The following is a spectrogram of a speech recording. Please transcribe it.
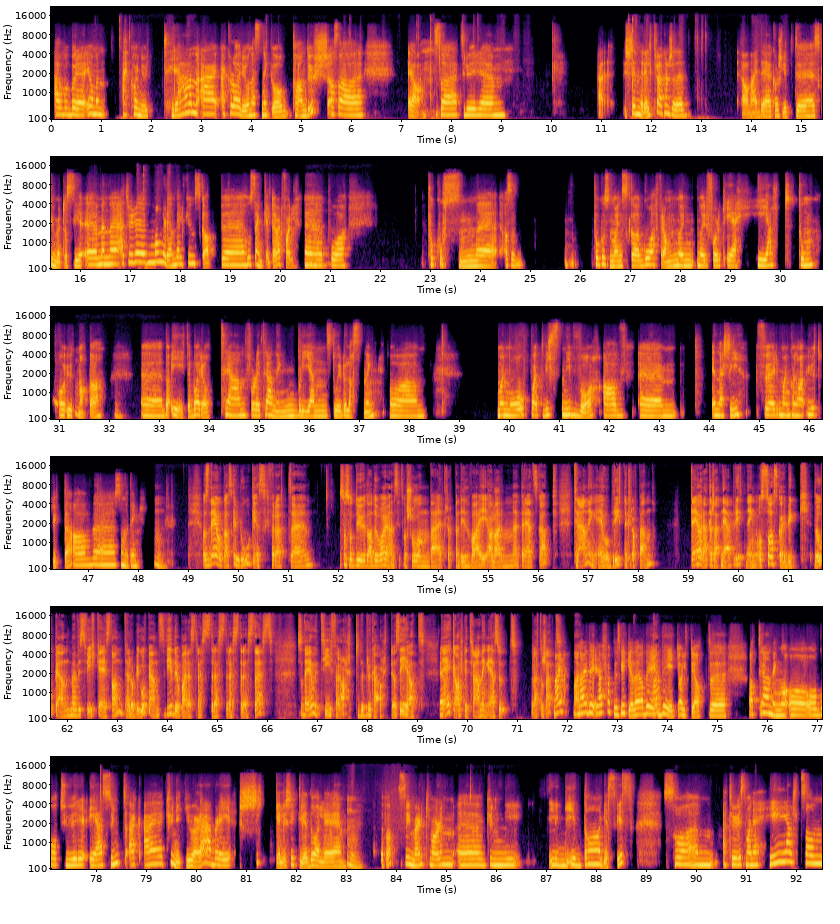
jeg var bare Ja, men jeg kan jo ikke trene. Jeg, jeg, klarer jo nesten ikke å ta en dusj. Altså Ja, så jeg tror jeg, Generelt tror jeg kanskje det ja, nei, det er kanskje litt uh, skummelt å si. Uh, men uh, jeg tror det mangler en del kunnskap hos enkelte, i hvert fall, mm. på, på, hvordan Altså på hvordan man skal gå fram når, når folk er helt tom og utmatta. Mm. da er det ikke bare å trene, for det trening blir en stor belastning. Og man må opp på et visst nivå av eh, energi før man kan ha utbytte av uh, sånne ting. Mm. Altså, det er jo ganske logisk, for at uh, sånn som du, da, du var jo i en situasjon der kroppen din var i alarmberedskap. Trening er jo å bryte ned kroppen. Det er jo rett og slett nedbrytning, og så skal vi bygge det opp igjen. Men hvis vi ikke er i stand til å bygge opp igjen, så blir det jo bare stress, stress, stress. stress, stress. Så det er jo tid for alt. Det bruker jeg alltid å si, at det er ikke alltid trening er sunt rett og slett? Nei, nei. nei det er faktisk ikke det. Og det, det er ikke alltid at, uh, at trening og, og, gå tur er sunt. Jeg, jeg, kunne ikke gjøre det. Jeg ble skikkelig, skikkelig dårlig mm. Svimmel, kvalm. Uh, kunne ligge i dagevis. Så um, jeg tror hvis man er helt sånn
